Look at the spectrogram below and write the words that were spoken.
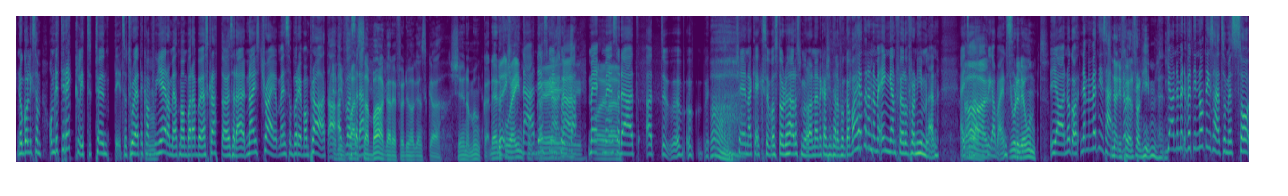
något liksom, om det är tillräckligt töntigt så tror jag att det kan fungera med att man bara börjar skratta och sådär nice try men så börjar man prata. Är din farsa bagare för du har ganska sköna munkar? Det, det Nej. får jag inte Nej, det skulle inte Nej, funka. nej. Men, men sådär att, att uh, tjena kexet, vad står du här och smular? Nej, det kanske inte heller funkar. Vad heter den där med ängen föll från himlen? Inte så bra på pick-up Ah, lines. gjorde det ont? Ja, något. Nej men vet ni såhär, När du föll från himlen? Ja nej, men vet ni någonting så här som är så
